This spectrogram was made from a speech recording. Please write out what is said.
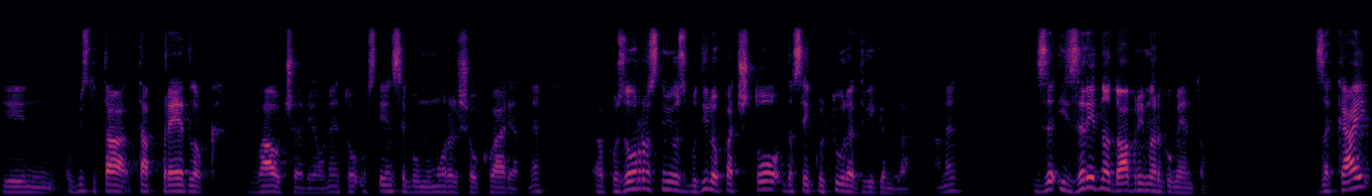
in v bistvu ta, ta predlog voucherjev, s tem se bomo morali še ukvarjati. Ne? Pozornost mi je vzbudilo pač to, da se je kultura dvignila. Z izredno dobrim argumentom. Zakaj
